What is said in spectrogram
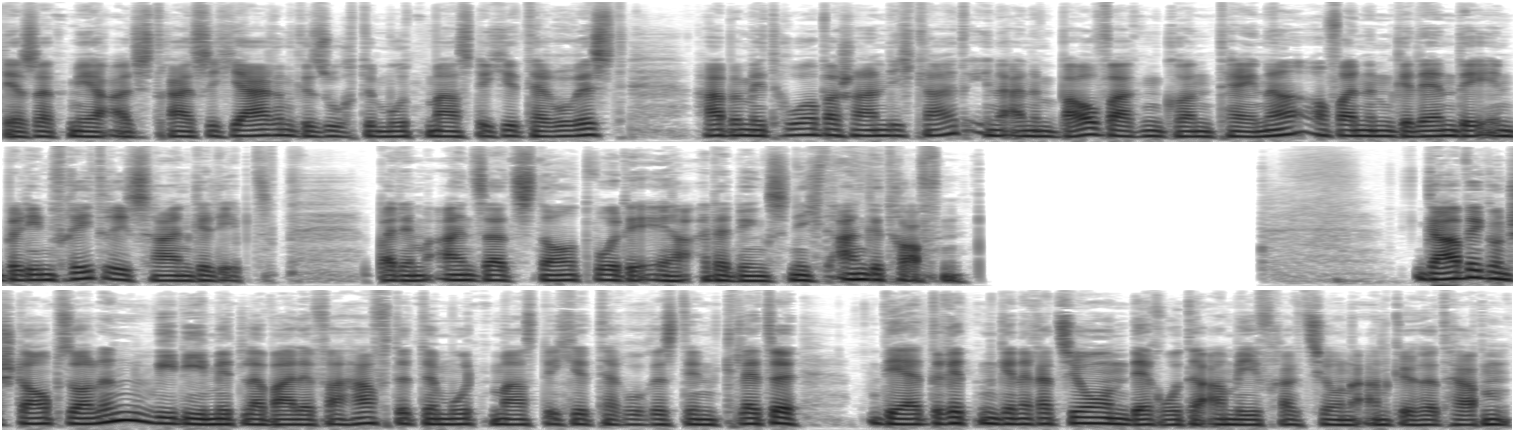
Der seit mehr als 30 Jahren gesuchte mutmaßliche Terrorist habe mit hoher Wahrscheinlichkeit in einem Bauwagencontainer auf einem Gelände in Berlin-Friedrichshain gelebt. Bei dem Einsatz dort wurde er allerdings nicht angetroffen. Garwig und Staub sollen, wie die mittlerweile verhaftete mutmaßliche Terroristin Klette, der dritten Generation der Rote Armee-Fraktion angehört haben.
